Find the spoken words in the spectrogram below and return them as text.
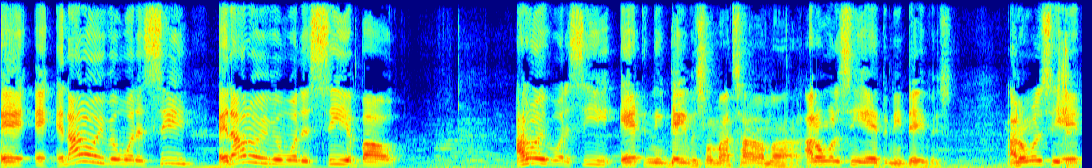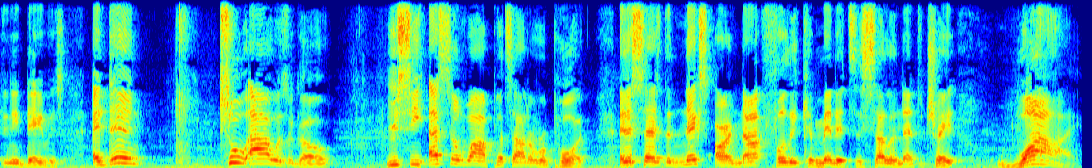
and and, and I don't even want to see, and I don't even want to see about. I don't even want to see Anthony Davis on my timeline. I don't want to see Anthony Davis. I don't want to see Anthony Davis. And then two hours ago, you see SNY puts out a report and it says the Knicks are not fully committed to selling at the trade. Why?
